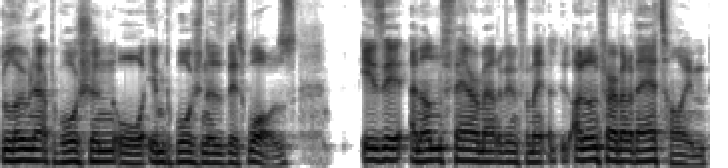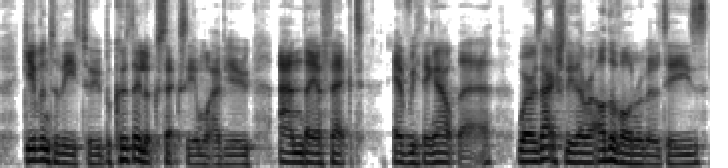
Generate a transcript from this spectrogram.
blown out of proportion or in proportion as this was is it an unfair amount of information, an unfair amount of airtime given to these two because they look sexy and what have you, and they affect everything out there? Whereas actually, there are other vulnerabilities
